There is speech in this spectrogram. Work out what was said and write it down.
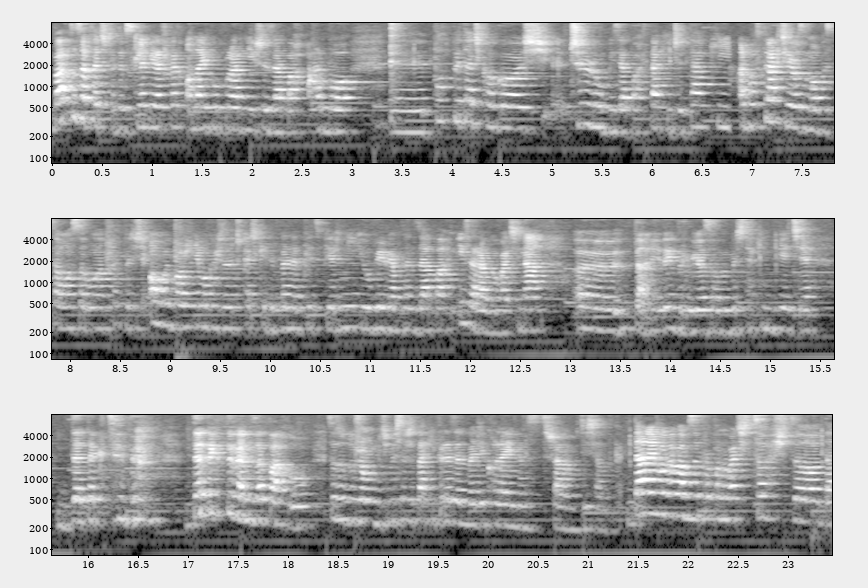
warto zapytać wtedy w sklepie na przykład o najpopularniejszy zapach albo y, podpytać kogoś, czy lubi zapach taki czy taki, albo w trakcie rozmowy z tą osobą na przykład powiedzieć, o mój Boże, nie mogę się doczekać, kiedy będę piec pierniki, uwielbiam ten zapach i zareagować na y, danie tej drugiej osoby, być takim, wiecie, detektywem, detektywem zapachu. Co tu dużo mówić, myślę, że taki prezent będzie kolejnym strzałem w dziesiątkę. Dalej mogę Wam zaproponować coś, co da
